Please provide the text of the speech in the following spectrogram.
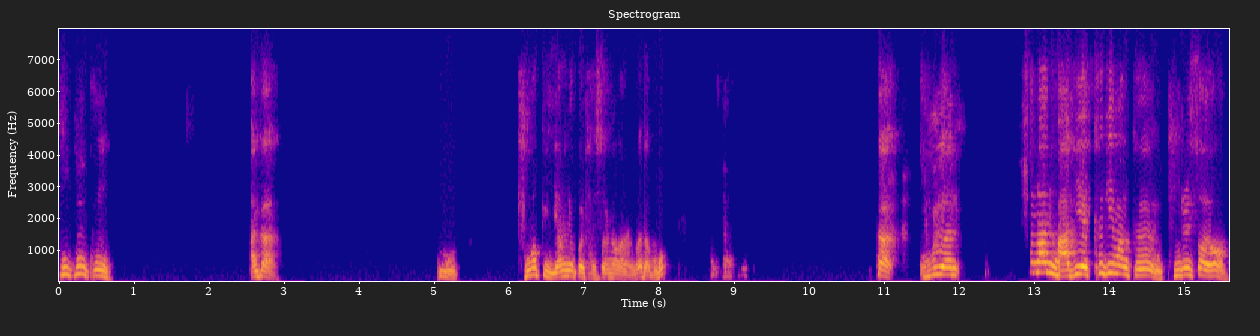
990. 그러니까 중학교 2학년 걸 다시 설명하는 거야 나보고? 그러니까 구는 순한 마디의 크기만큼 구를 써요.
